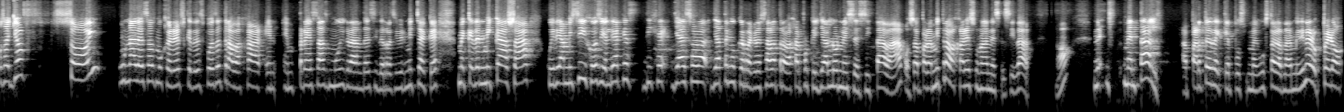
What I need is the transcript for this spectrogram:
o sea, yo soy una de esas mujeres que después de trabajar en empresas muy grandes y de recibir mi cheque, me quedé en mi casa, cuidé a mis hijos y el día que dije, ya es hora, ya tengo que regresar a trabajar porque ya lo necesitaba, o sea, para mí trabajar es una necesidad, ¿no? Mental, aparte de que pues me gusta ganar mi dinero, pero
